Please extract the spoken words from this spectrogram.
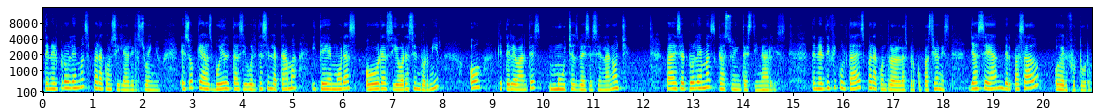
Tener problemas para conciliar el sueño, eso que has vueltas y vueltas en la cama y te demoras horas y horas en dormir, o que te levantes muchas veces en la noche. Padecer problemas gastrointestinales, tener dificultades para controlar las preocupaciones, ya sean del pasado o del futuro,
